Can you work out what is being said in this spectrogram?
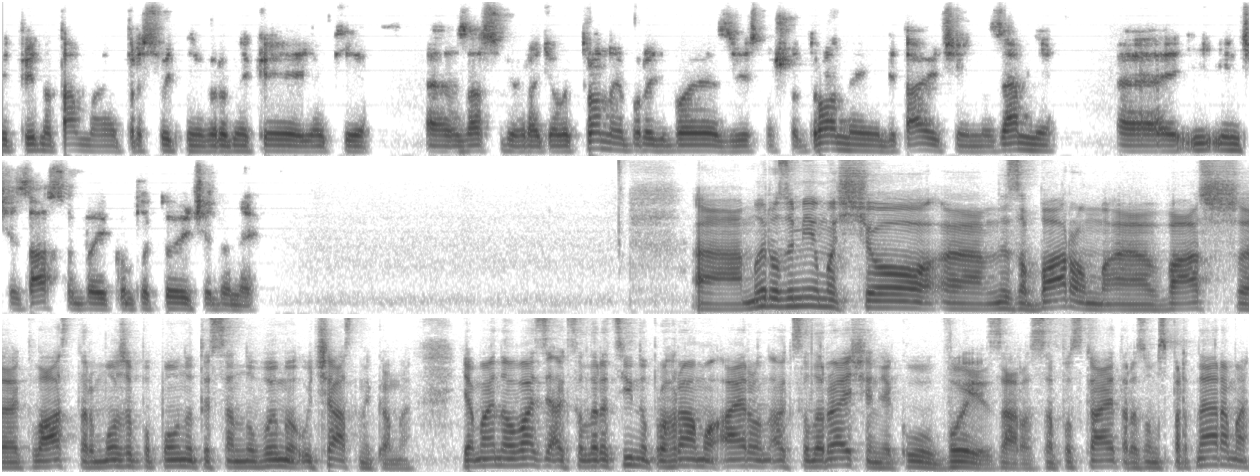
Відповідно, там е, присутні виробники, як і е, засобів радіоелектронної боротьби, звісно, що дрони, літаючі, іноземні е, і інші засоби, комплектуючи до них. Ми розуміємо, що е, незабаром е, ваш е, кластер може поповнитися новими учасниками. Я маю на увазі акселераційну програму Iron Acceleration, яку ви зараз запускаєте разом з партнерами.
